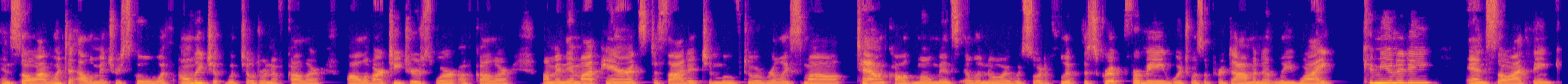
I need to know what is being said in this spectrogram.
And so I went to elementary school with only ch- with children of color. All of our teachers were of color. Um, and then my parents decided to move to a really small town called Momence, Illinois, which sort of flipped the script for me, which was a predominantly white community. And so I think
